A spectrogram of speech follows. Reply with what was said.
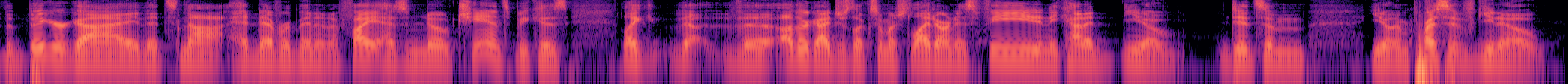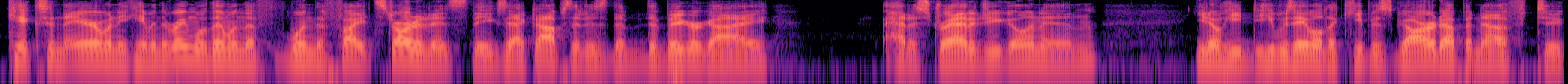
the bigger guy that's not had never been in a fight has no chance because like the the other guy just looked so much lighter on his feet and he kind of you know did some you know impressive you know kicks in the air when he came in the ring. Well, then when the when the fight started, it's the exact opposite. Is the the bigger guy had a strategy going in. You know, he he was able to keep his guard up enough to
